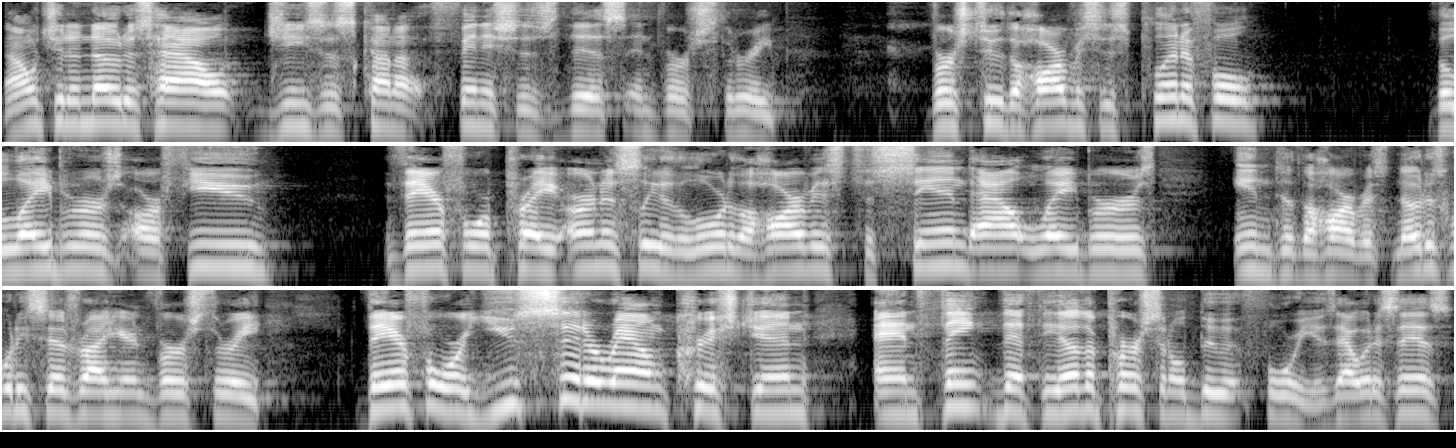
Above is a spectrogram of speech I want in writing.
Now, I want you to notice how Jesus kind of finishes this in verse 3. Verse 2 The harvest is plentiful, the laborers are few. Therefore, pray earnestly to the Lord of the harvest to send out laborers into the harvest. Notice what he says right here in verse 3. Therefore, you sit around, Christian, and think that the other person will do it for you. Is that what it says?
